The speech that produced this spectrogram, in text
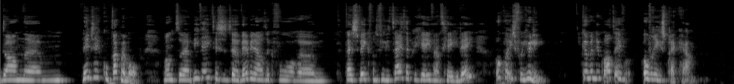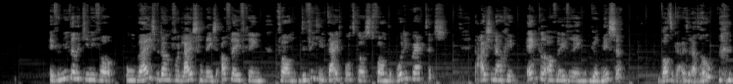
dan um, neem zeker contact met me op. Want uh, wie weet is het uh, webinar dat ik voor um, tijdens de Week van de Vitaliteit heb gegeven aan het GGD ook wel iets voor jullie. Kunnen we nu altijd even over in gesprek gaan. Even nu wil ik je in ieder geval onwijs bedanken voor het luisteren naar deze aflevering van de Vitaliteit podcast van The Body Practice. Nou, als je nou geen enkele aflevering wilt missen, wat ik uiteraard hoop,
